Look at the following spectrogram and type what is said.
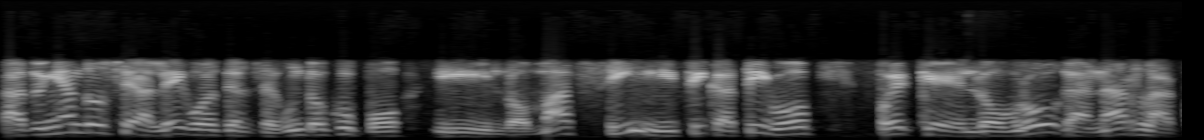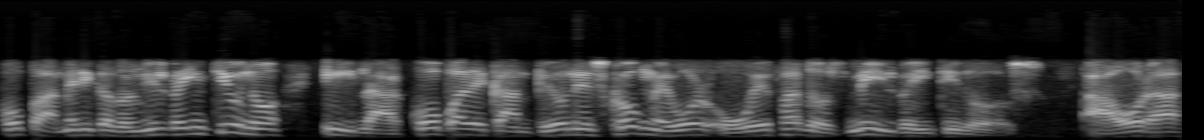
adueñándose a leguas del segundo cupo y lo más significativo fue que logró ganar la Copa América 2021 y la Copa de Campeones Conmebol UEFA 2022. Ahora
